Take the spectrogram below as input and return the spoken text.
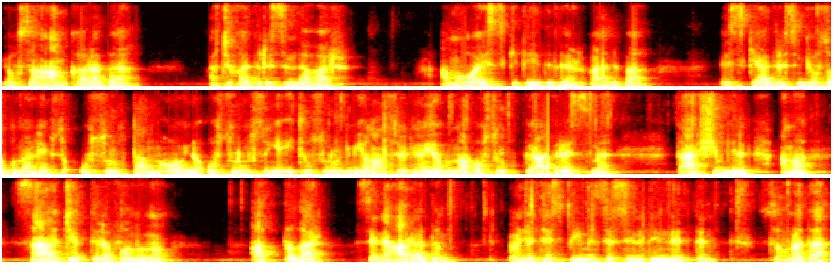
Yoksa Ankara'da? Açık adresin de var. Ama o eski dediler galiba. Eski adresin. Yoksa bunların hepsi osuruktan mı? Oyunu osurmuşsun ya it osuru gibi yalan söylüyorsun ya. Bunlar osuruk bir adres mi? Daha şimdilik ama sana cep telefonunu attılar. Seni aradım. Önce tespihimin sesini dinlettim. Sonra da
